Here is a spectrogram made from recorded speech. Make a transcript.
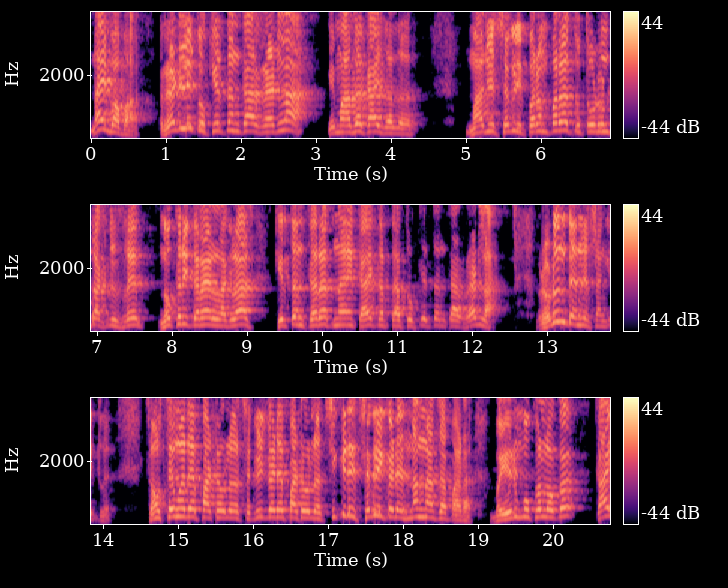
नाही बाबा रडली तो कीर्तनकार रडला की माझं काय झालं? माझी सगळी परंपरा तू तोडून टाकलीस रे. नोकरी करायला लागलास कीर्तन करत नाही काय करता? तो कीर्तनकार रडला. रडून त्यांनी सांगितलं संस्थेमध्ये पाठवलं सगळीकडे पाठवलं चिकडी सगळीकडे नन्नाचा पाडा. बहिर्मुख लोक काय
